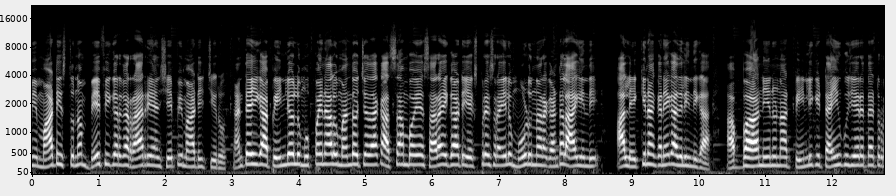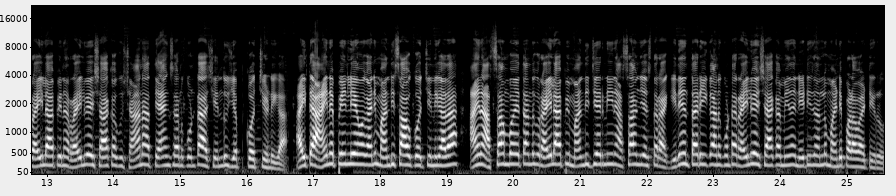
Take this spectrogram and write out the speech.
మేము మాటిస్తున్నాం బేఫిగర్గా రారి అని చెప్పి మాటిచ్చిర్రు. అంతే ఇక పెండ్లోళ్ళు ముప్పై నాలుగు మంది వచ్చేదాకా అస్సాం పోయే సరాయిఘాట్ ఎక్స్ప్రెస్ రైలు మూడున్నర గంటలు ఆగింది. వాళ్ళు ఎక్కినాకనే కదిలిందిగా. అబ్బా నేను నా పెళ్ళికి టైంకు చేరేటట్టు రైలు ఆపిన రైల్వే శాఖకు చాలా థ్యాంక్స్ అనుకుంటా ఆ చందు చెప్పుకొచ్చిండిగా. అయితే ఆయన పెళ్ళి ఏమో కానీ మంది సాగుకు వచ్చింది కదా. ఆయన అస్సాం పోయేటందుకు రైలు ఆపి మంది జర్నీని అస్సాం చేస్తారా? ఇదేం తరీక అనుకుంటా రైల్వే శాఖ మీద నెటిజన్లు మండిపడబట్టిర్రు.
